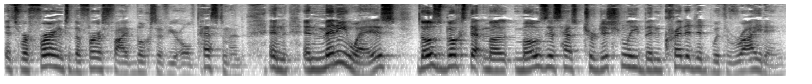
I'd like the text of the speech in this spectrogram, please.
it's referring to the first five books of your Old Testament. And in many ways, those books that Mo- Moses has traditionally been credited with writing,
